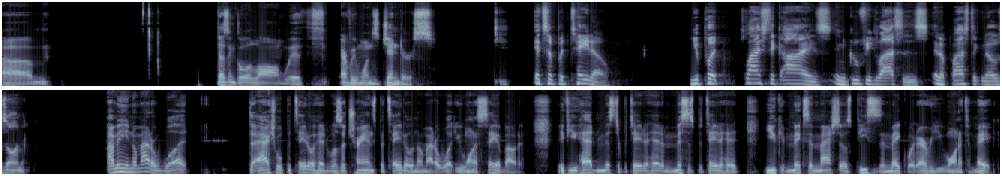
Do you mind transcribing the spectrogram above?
um doesn't go along with everyone's genders. It's a potato. You put plastic eyes and goofy glasses and a plastic nose on it. I mean, no matter what, the actual potato head was a trans potato, no matter what you want to say about it. If you had Mr. Potato Head and Mrs. Potato Head, you could mix and match those pieces and make whatever you wanted to make.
